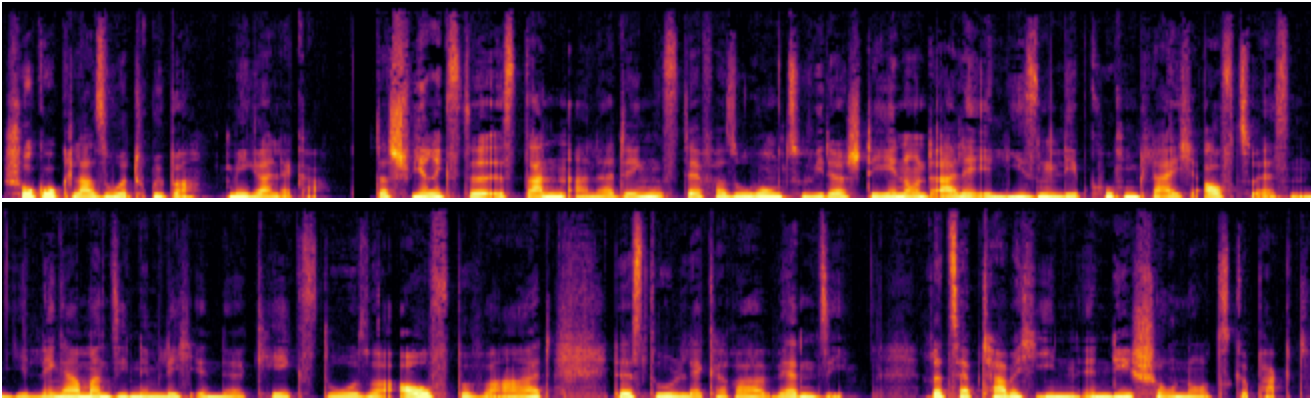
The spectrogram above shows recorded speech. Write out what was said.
Schokoglasur drüber. Mega lecker. Das Schwierigste ist dann allerdings, der Versuchung zu widerstehen und alle Elisen-Lebkuchen gleich aufzuessen. Je länger man sie nämlich in der Keksdose aufbewahrt, desto leckerer werden sie. Rezept habe ich Ihnen in die Show Notes gepackt.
